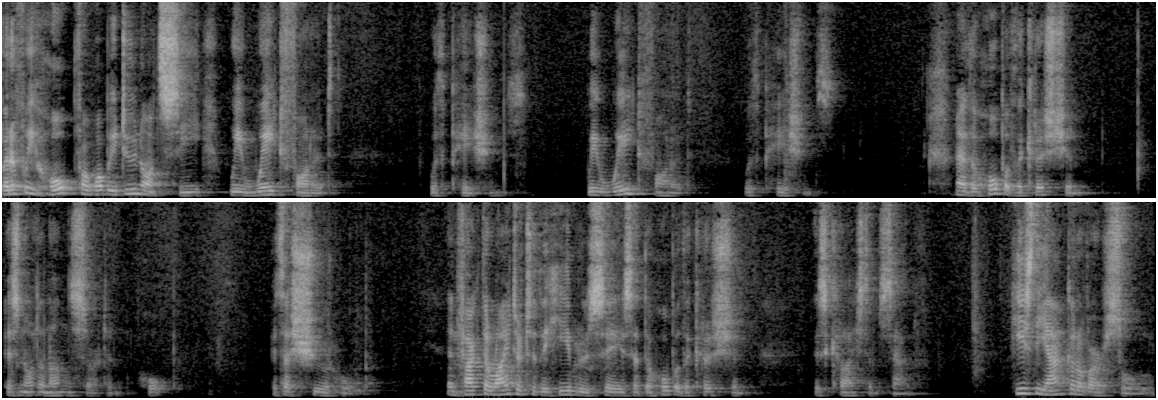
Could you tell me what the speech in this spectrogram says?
But if we hope for what we do not see, we wait for it with patience. We wait for it with patience. Now, the hope of the Christian is not an uncertain hope, it's a sure hope. In fact, the writer to the Hebrews says that the hope of the Christian is Christ Himself. He's the anchor of our soul,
